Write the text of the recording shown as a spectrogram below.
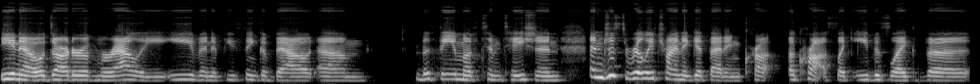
you know, daughter of morality. Eve. And if you think about, um, the theme of temptation and just really trying to get that in cro- across like eve is like the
